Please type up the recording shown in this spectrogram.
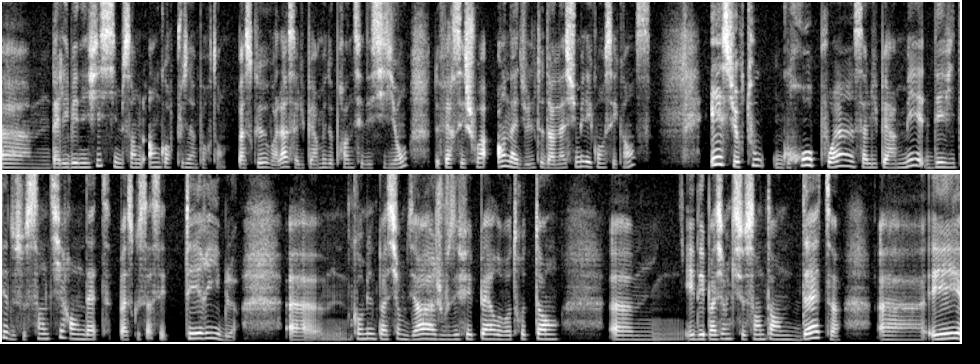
euh, bah, les bénéfices, il me semblent encore plus importants. Parce que voilà, ça lui permet de prendre ses décisions, de faire ses choix en adulte, d'en assumer les conséquences. Et surtout, gros point, ça lui permet d'éviter de se sentir en dette, parce que ça c'est terrible. Euh, combien de patients me disent Ah, je vous ai fait perdre votre temps euh, et des patients qui se sentent en dette euh, et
